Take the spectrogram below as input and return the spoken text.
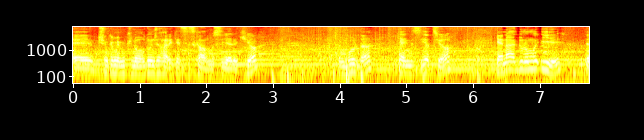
Eee, çünkü mümkün olduğunca hareketsiz kalması gerekiyor. Burada kendisi yatıyor. Genel durumu iyi. Ee,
